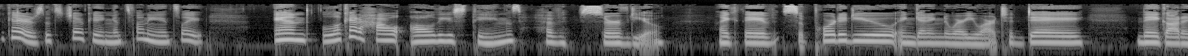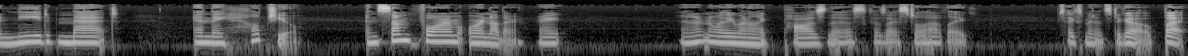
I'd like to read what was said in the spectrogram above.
who cares? It's joking, it's funny, it's late. And look at how all these things have served you. Like they've supported you in getting to where you are today. They got a need met and they helped you in some form or another, right? And I don't know whether you want to like pause this because I still have like six minutes to go, but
